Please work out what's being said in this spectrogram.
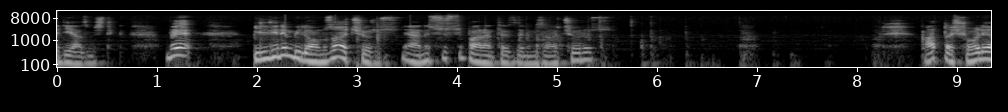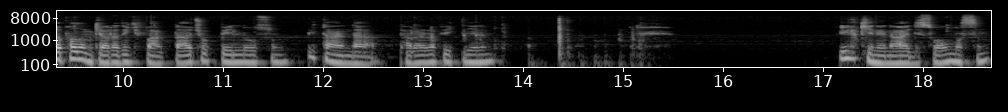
ID yazmıştık. Ve bildirim bloğumuzu açıyoruz. Yani süslü parantezlerimizi açıyoruz. Hatta şöyle yapalım ki aradaki fark daha çok belli olsun. Bir tane daha paragraf ekleyelim. İlkinin ID'si olmasın.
